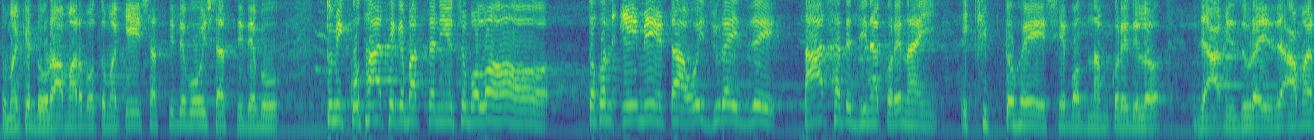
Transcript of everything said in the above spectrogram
তোমাকে ডোরা মারবো তোমাকে এই শাস্তি দেব, ওই শাস্তি দেব। তুমি কোথা থেকে বাচ্চা নিয়েছো বলো? তখন এই মেয়েটা ওই জুড়াই যে তার সাথে জিনা করে নাই এই ক্ষিপ্ত হয়ে সে বদনাম করে দিল। যে, আমি জুরাই যে আমার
